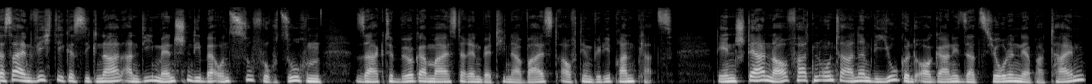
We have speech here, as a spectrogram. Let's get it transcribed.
Das sei ein wichtiges Signal an die Menschen, die bei uns Zuflucht suchen, sagte Bürgermeisterin Bettina Weist auf dem Willy-Brandt-Platz. Den Sternlauf hatten unter anderem die Jugendorganisationen der Parteien,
